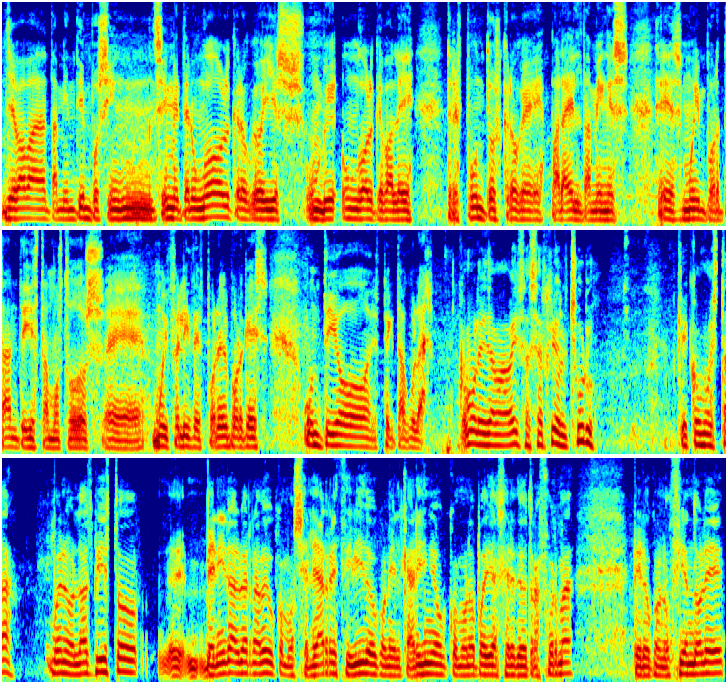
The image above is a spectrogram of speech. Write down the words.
llevaba también tiempo sin, sin meter un gol, creo que hoy es un, un gol que vale tres puntos, creo que para él también es, es muy importante y estamos todos eh, muy felices por él porque es un tío espectacular. ¿Cómo le llamabais a Sergio el Churu? ¿Que cómo está? Bueno, lo has visto eh, venir al Bernabéu como se le ha recibido, con el cariño, como no podía ser de otra forma, pero conociéndole,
